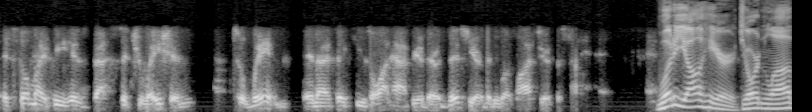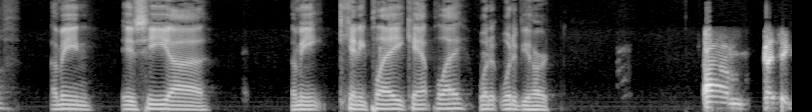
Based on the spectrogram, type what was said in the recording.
it still might be his best situation to win. And I think he's a lot happier there this year than he was last year at this time. What do y'all hear, Jordan Love? I mean, is he? uh I mean, can he play? He can't play. What What have you heard? Um, I think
